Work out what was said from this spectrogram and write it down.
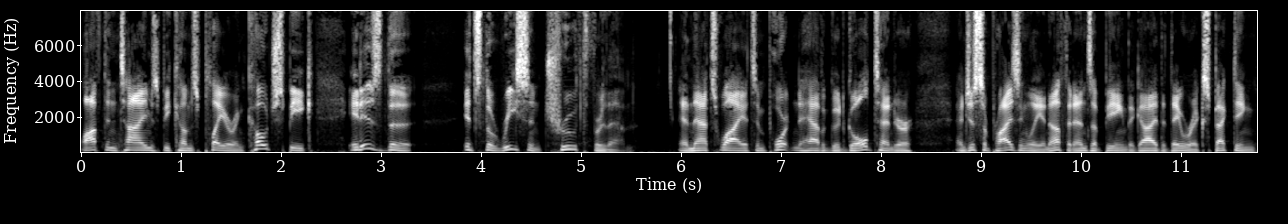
oftentimes becomes player and coach speak, it is the it's the recent truth for them. And that's why it's important to have a good goaltender. And just surprisingly enough, it ends up being the guy that they were expecting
